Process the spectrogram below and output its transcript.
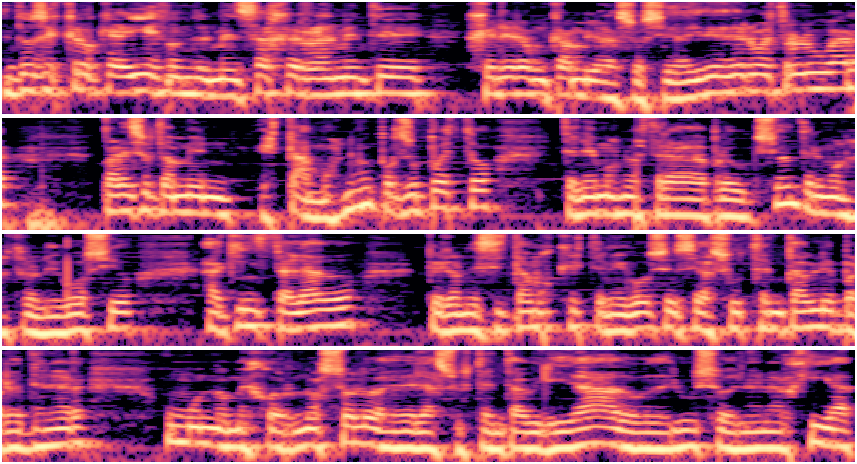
Entonces creo que ahí es donde el mensaje realmente genera un cambio a la sociedad. Y desde nuestro lugar para eso también estamos, ¿no? Por supuesto, tenemos nuestra producción, tenemos nuestro negocio aquí instalado, pero necesitamos que este negocio sea sustentable para tener un mundo mejor, no solo desde la sustentabilidad o del uso de la energía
